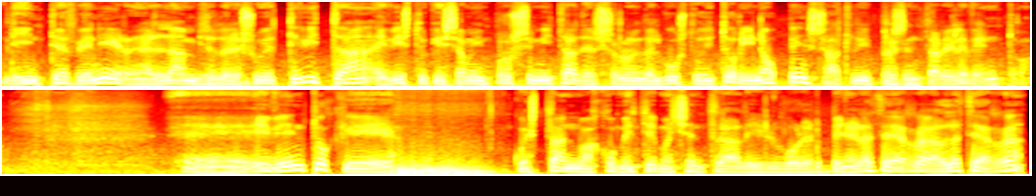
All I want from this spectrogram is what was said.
di intervenire nell'ambito delle sue attività e visto che siamo in prossimità del Salone del Gusto di Torino ho pensato di presentare l'evento. Eh, evento che quest'anno ha come tema centrale il voler bene alla terra, alla terra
